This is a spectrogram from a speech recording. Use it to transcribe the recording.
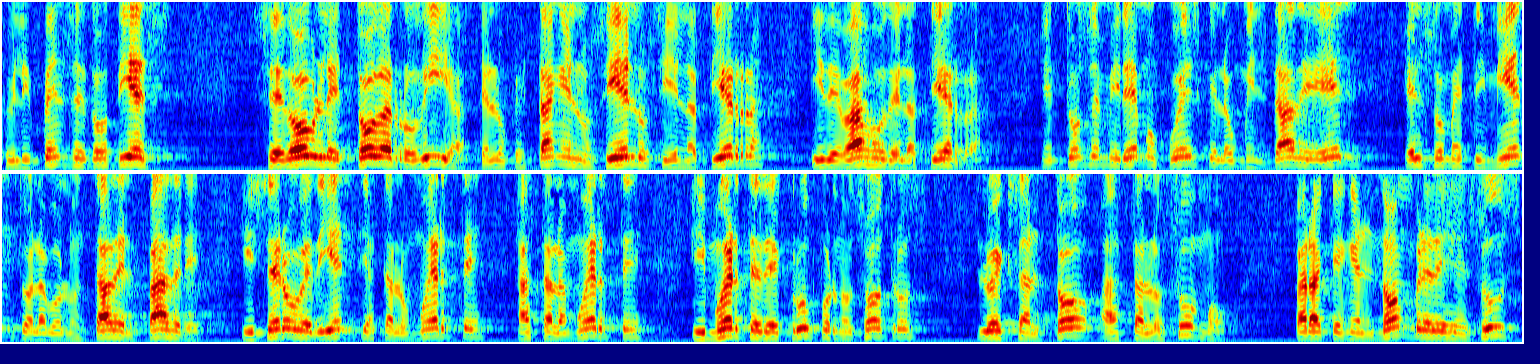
Filipenses 2.10, se doble toda rodilla de los que están en los cielos y en la tierra y debajo de la tierra. Entonces miremos pues que la humildad de Él, el sometimiento a la voluntad del Padre y ser obediente hasta la muerte, hasta la muerte y muerte de cruz por nosotros, lo exaltó hasta lo sumo, para que en el nombre de Jesús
